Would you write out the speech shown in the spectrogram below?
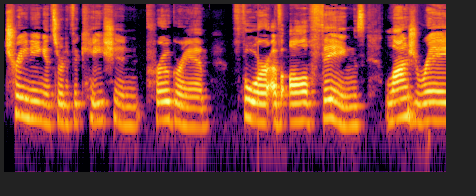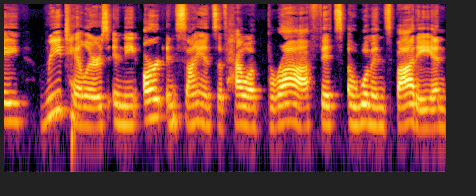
training and certification program for of all things lingerie retailers in the art and science of how a bra fits a woman's body. And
